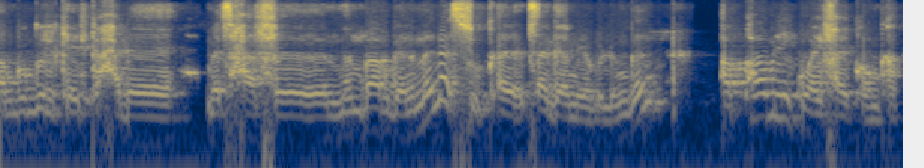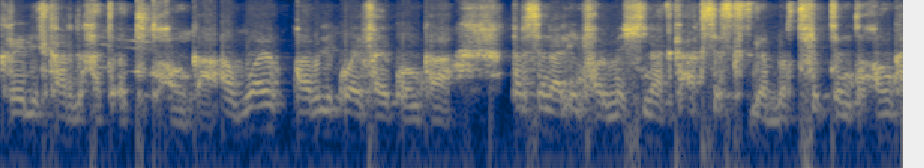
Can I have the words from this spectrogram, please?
ኣብ ጉግል ከይድካ ሓደ መጽሓፍ ምንባብ ገለ መለ እሱ ጸገም የብሉን ግን ኣብ ፓብሊክ ዋይፋይ ኮንካ ክረዲት ካርድካ ትእቱ ተኾንካ ኣብ ፓብሊክ ዋይፋይ ኮንካ ፐርሰናል ኢንፎርሜሽን ናትካ ኣክሰስ ክትገብር ትፍትን ተኾንካ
